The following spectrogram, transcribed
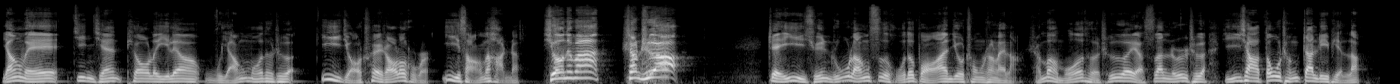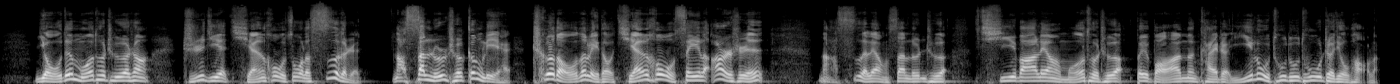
杨伟近前挑了一辆五羊摩托车，一脚踹着了火，一嗓子喊着：“兄弟们，上车！”这一群如狼似虎的保安就冲上来了，什么摩托车呀、三轮车，一下都成战利品了。有的摩托车上直接前后坐了四个人，那三轮车更厉害，车斗子里头前后塞了二十人。那四辆三轮车、七八辆摩托车被保安们开着，一路突突突，这就跑了。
